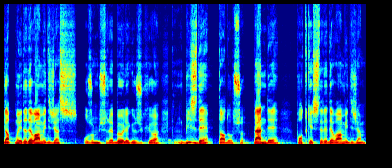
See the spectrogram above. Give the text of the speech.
yapmayı da devam edeceğiz uzun bir süre böyle gözüküyor. Biz de daha doğrusu ben de podcastlere devam edeceğim.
